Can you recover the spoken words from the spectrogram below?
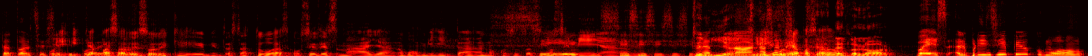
tatuarse ese Oye, ¿y tipo te ha de- pasado eso de que mientras tatúas o se desmayan o vomitan o cosas así o se Sí, mían? Sí, sí, sí, sí. sí. Se me ha- mían, no, sí, no se pues me ha pasado. Del dolor. Pues al principio como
